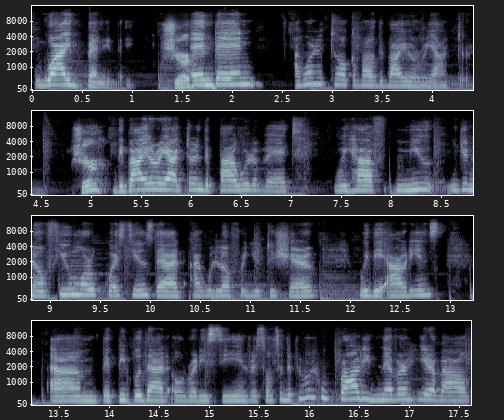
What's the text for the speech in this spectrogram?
why Benedict. Sure. And then I want to talk about the bioreactor, Sure. the bioreactor and the power of it. We have new, you know, a few more questions that I would love for you to share with the audience, um, the people that already seeing results, and the people who probably never hear about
